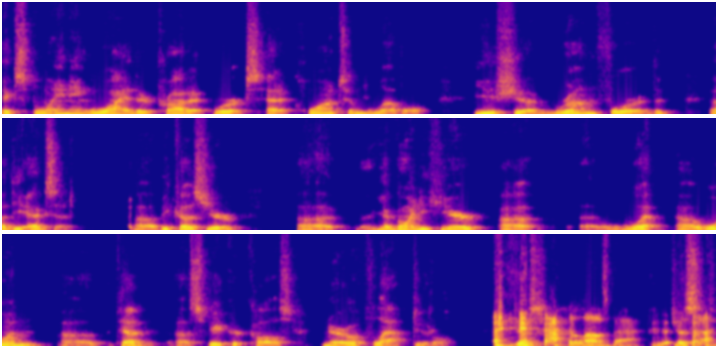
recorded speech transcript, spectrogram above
explaining why their product works at a quantum level, you should run for the uh, the exit uh, because you're uh, you're going to hear uh, what uh, one TED speaker calls neuro doodle. Just, I love that. just uh,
